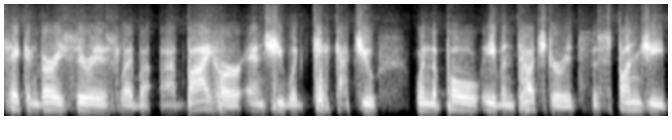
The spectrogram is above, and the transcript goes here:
taken very seriously by, uh, by her, and she would kick at you when the pole even touched her. It's the spongy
